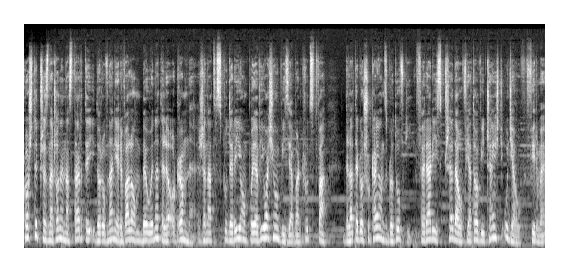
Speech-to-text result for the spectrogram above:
Koszty przeznaczone na starty i dorównanie rywalom były na tyle ogromne, że nad Scuderią pojawiła się wizja bankructwa, Dlatego szukając gotówki, Ferrari sprzedał Fiatowi część udziałów firmy.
